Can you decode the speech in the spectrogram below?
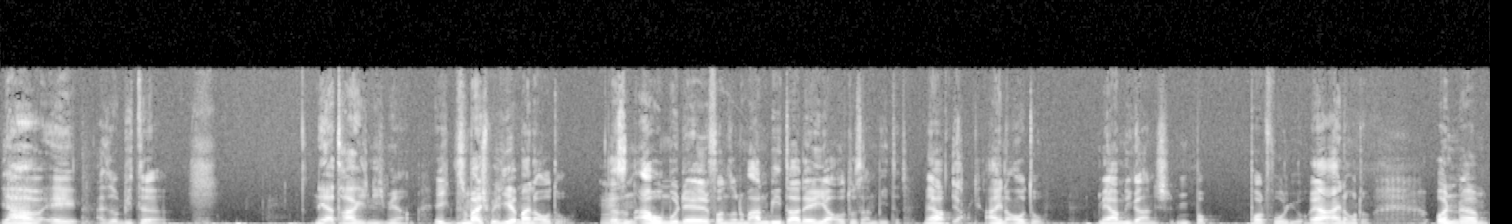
Ja, ey, also bitte. Nee, ertrage ich nicht mehr. Ich, zum Beispiel hier mein Auto. Das ist ein Abo-Modell von so einem Anbieter, der hier Autos anbietet. Ja? Ja. Ein Auto. Mehr haben die gar nicht im Po- Portfolio. Ja, ein Auto. Und ähm,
